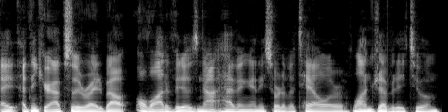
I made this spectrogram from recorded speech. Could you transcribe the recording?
I, I think you're absolutely right about a lot of videos not having any sort of a tail or longevity to them.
